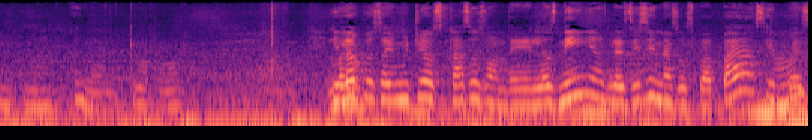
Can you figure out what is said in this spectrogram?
No. Y luego pues hay muchos casos donde los niños les dicen a sus papás y Ay, pues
